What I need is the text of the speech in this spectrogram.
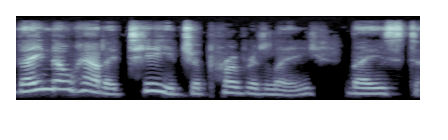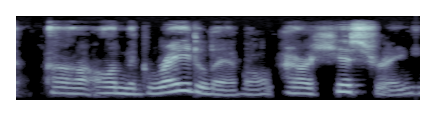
They know how to teach appropriately based uh, on the grade level, our history,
